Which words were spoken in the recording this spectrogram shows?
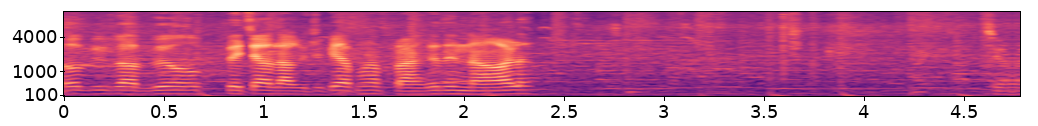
ਉਹ ਵੀ ਬਾਬਿਓ ਪੇਚਾ ਲੱਗ ਚੁੱਕਿਆ ਆਪਣਾ ਪਤੰਗ ਦੇ ਨਾਲ। ਚਲੋ।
